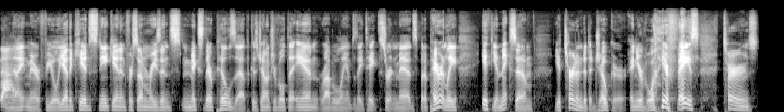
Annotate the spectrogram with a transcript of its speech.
that? Nightmare fuel. Yeah, the kids sneak in and for some reason s- mix their pills up because John Travolta and Robin Williams they take certain meds. But apparently, if you mix them, you turn into the Joker, and your your face turns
